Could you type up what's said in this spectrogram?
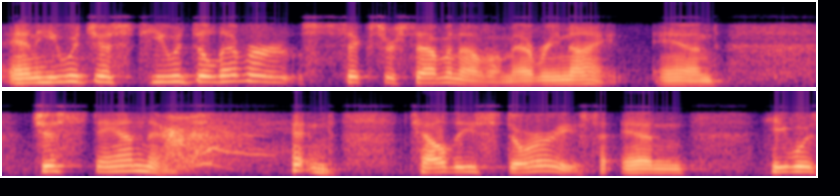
and he would just he would deliver six or seven of them every night, and just stand there. and tell these stories. And he was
